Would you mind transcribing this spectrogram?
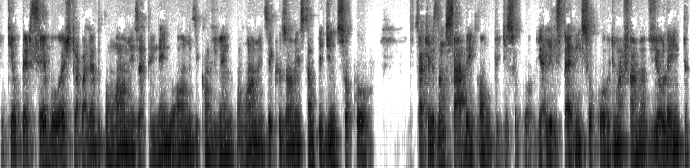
O que eu percebo hoje, trabalhando com homens, atendendo homens e convivendo com homens, é que os homens estão pedindo socorro. Só que eles não sabem como pedir socorro. E aí eles pedem socorro de uma forma violenta,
